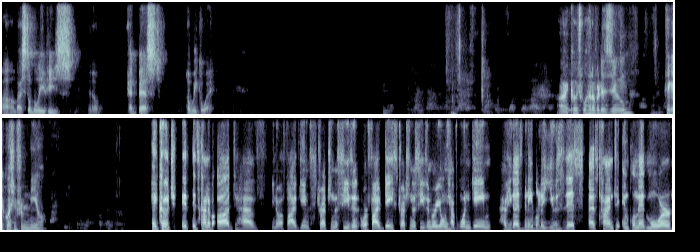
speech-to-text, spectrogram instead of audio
Uh, but I still believe he's you know at best a week away. All right, coach, we'll head over to Zoom. Take a question from Neil. Hey, coach, it, it's kind of odd to have you know a five game stretch in the season or five day stretch in the season where you only have one game have you guys been able to use this as time to implement more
